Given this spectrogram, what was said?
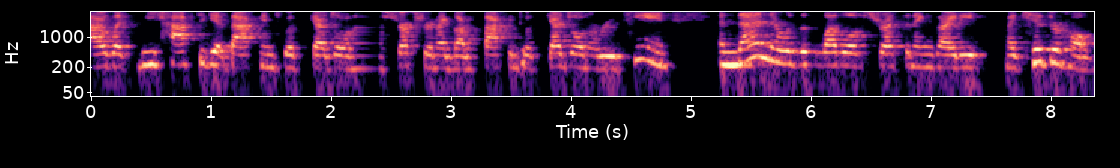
I was like, we have to get back into a schedule and a structure. And I got us back into a schedule and a routine. And then there was this level of stress and anxiety. My kids are home.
